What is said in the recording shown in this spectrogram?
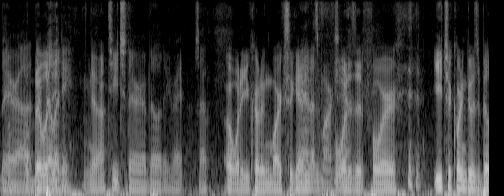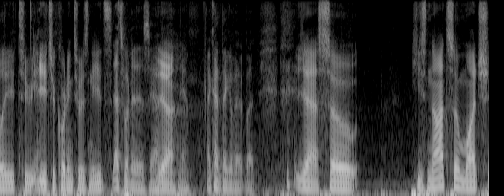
their, uh, ability. their ability. Yeah. Teach their ability, right? So. Oh, what are you quoting Marx again? Yeah, that's Marx. What yeah. is it for? each according to his ability to yeah. each according to his needs. That's what it is. Yeah. Yeah. Yeah. I couldn't think of it, but. yeah. So, he's not so much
